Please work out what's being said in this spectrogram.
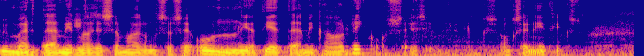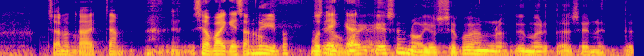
ymmärtää millaisessa maailmassa se on ja tietää mikä on rikos esimerkiksi. Onko se niin fiksu? Sanotaan, että se on vaikea sanoa. Niinpä. Mut se ehkä... on vaikea sanoa, jos se vaan ymmärtää sen, että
